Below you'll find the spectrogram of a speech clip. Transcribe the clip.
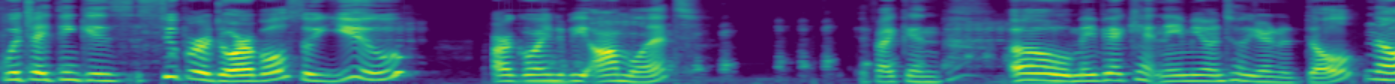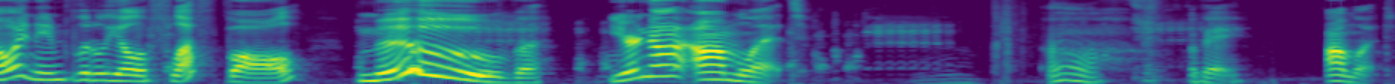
which I think is super adorable. So you are going to be omelet. If I can... Oh, maybe I can't name you until you're an adult? No, I named little yellow fluff ball. Move! You're not omelet. Oh, okay. Omelet.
